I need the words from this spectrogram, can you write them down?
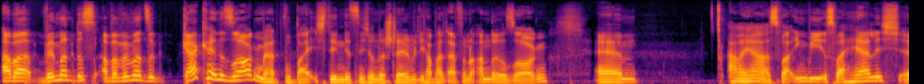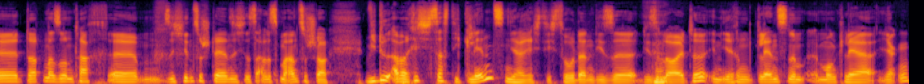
Aber wenn man das, aber wenn man so gar keine Sorgen mehr hat, wobei ich denen jetzt nicht unterstellen will, die haben halt einfach nur andere Sorgen, ähm, aber ja, es war irgendwie, es war herrlich, äh, dort mal so einen Tag äh, sich hinzustellen, sich das alles mal anzuschauen. Wie du aber richtig sagst, die glänzen ja richtig so dann diese, diese Ja. Leute in ihren glänzenden Montclair-Jacken.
